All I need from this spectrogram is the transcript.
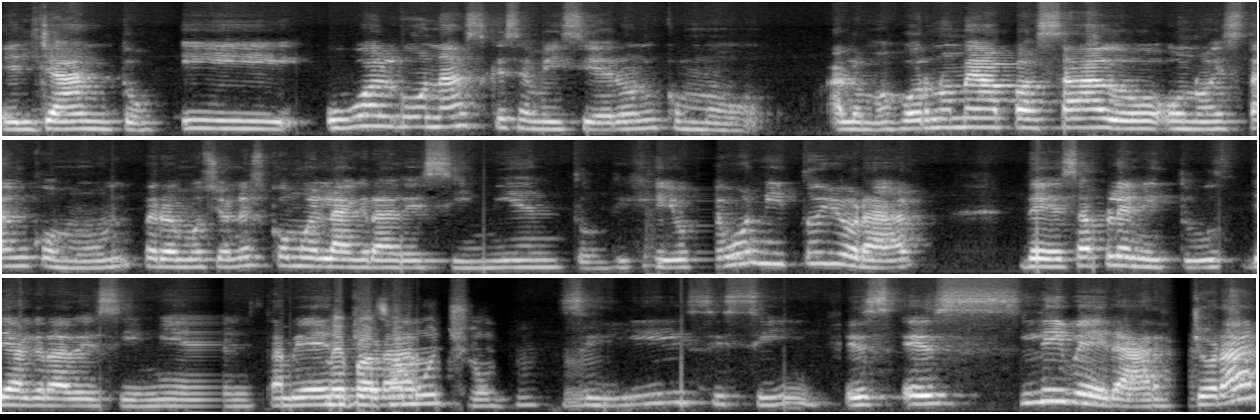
el llanto. Y hubo algunas que se me hicieron como, a lo mejor no me ha pasado o no es tan común, pero emociones como el agradecimiento. Dije yo, qué bonito llorar de esa plenitud de agradecimiento. También me pasa mucho. Sí, sí, sí. Es, es liberar. Llorar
